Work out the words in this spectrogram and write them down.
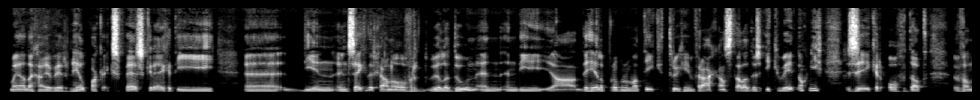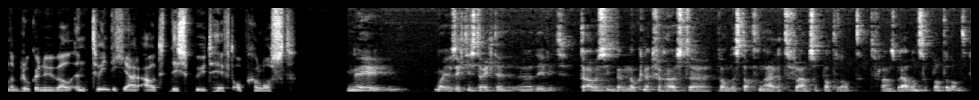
maar ja, dan ga je weer een heel pak experts krijgen die, uh, die een, een zeg er gaan over willen doen en, en die ja, de hele problematiek terug in vraag gaan stellen. Dus ik weet nog niet zeker of dat Van den Broeke nu wel een twintig jaar oud dispuut heeft opgelost. Nee, wat je zegt is terecht, hè, eh, David. Trouwens, ik ben ook net verhuisd uh, van de stad naar het Vlaamse platteland, het Vlaams-Brabantse platteland.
